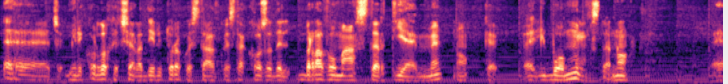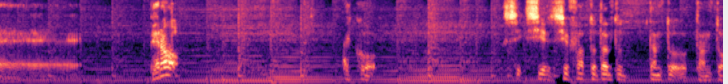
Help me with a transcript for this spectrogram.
eh, cioè, mi ricordo che c'era addirittura questa, questa, cosa del bravo master TM, no? che è il buon master, no? Eh, però, ecco, si, si, è, si è, fatto tanto, tanto, tanto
